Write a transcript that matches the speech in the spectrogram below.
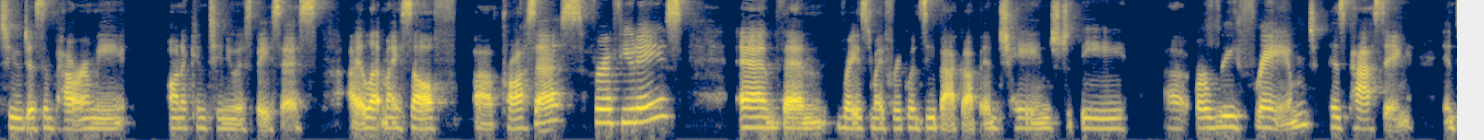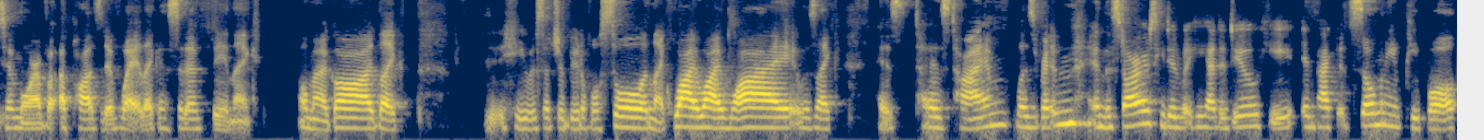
to disempower me on a continuous basis. I let myself uh, process for a few days and then raised my frequency back up and changed the uh, or reframed his passing into more of a, a positive way. Like instead of being like, oh my God, like he was such a beautiful soul and like, why, why, why? It was like, his his time was written in the stars. He did what he had to do. He impacted so many people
